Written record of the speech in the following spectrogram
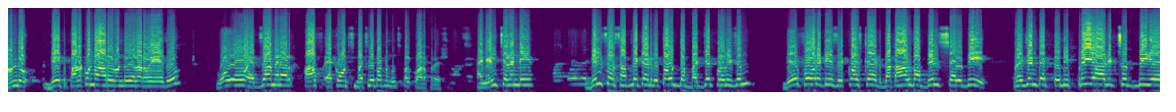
రెండు డేట్ పదకొండు ఆరు రెండు వేల ఇరవై ఐదు ఓఓ examiner of accounts Machilipatnam municipal corporation ఆయన ఏమి ఇచ్చాడండి? Bills are submitted without the budget provision therefore it it is requested that all bills bills be be presented to the pre audit should be a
